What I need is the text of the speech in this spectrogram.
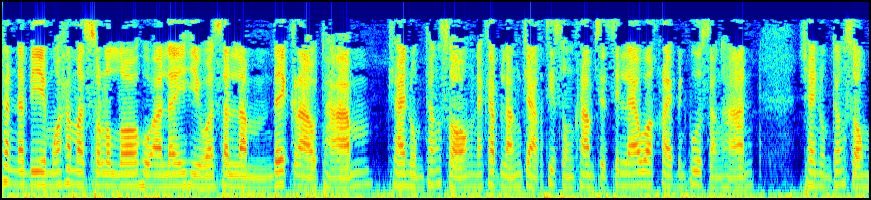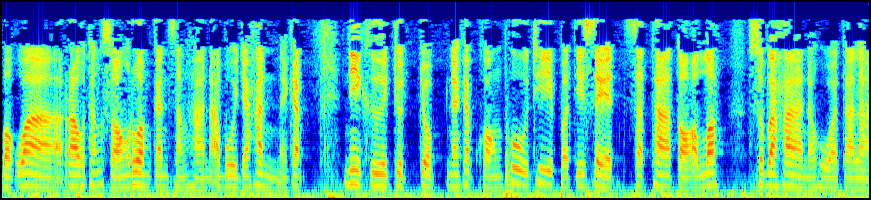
ท่านนาบีมุฮัมมัดสุลลัลฮุอะลัยฮิวะสัลลัมได้กล่าวถามชายหนุ่มทั้งสองนะครับ หลังจากที่สงครามเสร็จสิ้นแล้วว่าใครเป็นผู้สังหารชายหนุ่มทั้งสองบอกว่าเราทั้งสองร่วมกันสังหารอบูยะฮันนะครับ นี่คือจุดจบนะครับของผู้ที่ปฏิเสธศรัทธาต่ออัลลอฮ์สุบฮานะฮูวาตาลา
